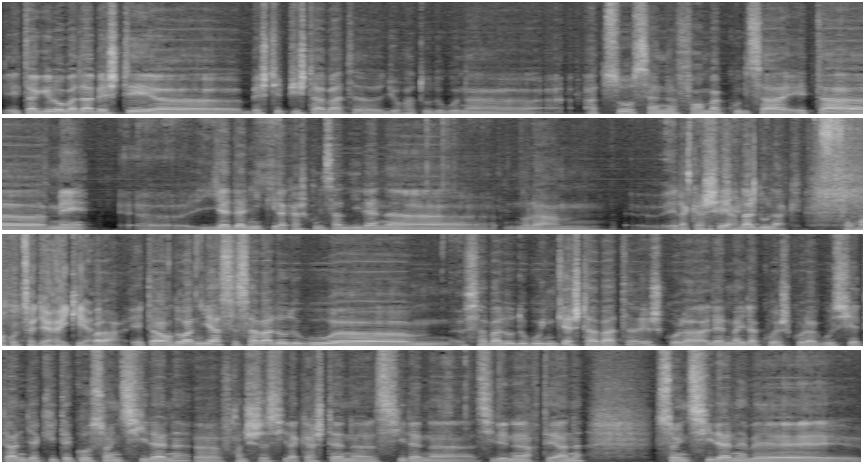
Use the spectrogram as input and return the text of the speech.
Eta gero bada beste, uh, beste pista bat, uh, dioratu duguna atzo, zen formakuntza, eta uh, me uh, jadanik irakaskuntzan diren, uh, nola, erakase erdaldunak. Formakuntza jarraikia. Voilà. Eta orduan, jaz, zabalu dugu, uh, dugu inkesta bat, eskola, lehen mailako eskola guzietan, jakiteko zoin ziren, uh, frantzesez irakasten uh, ziren, uh, zirenen artean, zoin ziren, be,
